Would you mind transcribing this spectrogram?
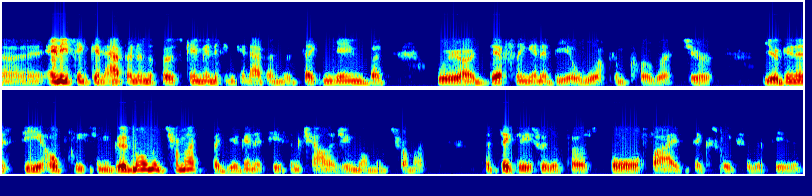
Uh, anything can happen in the first game. Anything can happen in the second game. But we are definitely going to be a work in progress. You're you're going to see hopefully some good moments from us, but you're going to see some challenging moments from us, particularly through the first four, five, six weeks of the season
